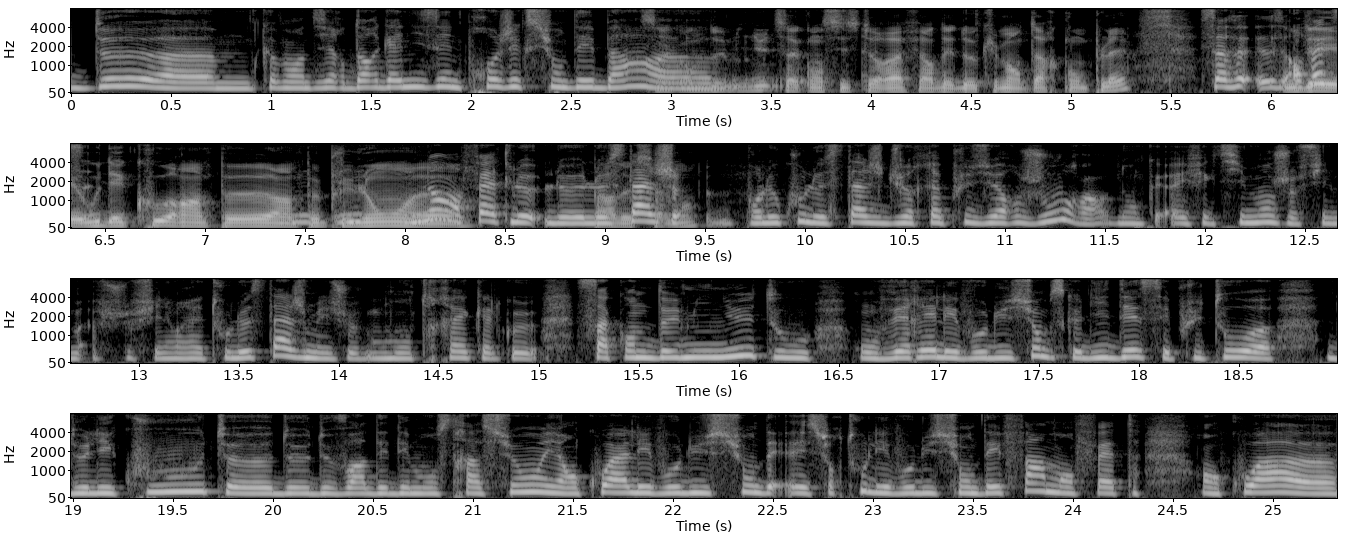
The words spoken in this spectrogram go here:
de euh, comment dire, d'organiser une projection débat. 52 euh, minutes, ça consisterait à faire des documentaires complets ça- ou, des, fait, ou des cours un peu, un peu plus longs non, euh, en fait, le, le- le stage, pour le coup, le stage durerait plusieurs jours. Donc, euh, effectivement, je, filme, je filmerais tout le stage, mais je montrerais quelques 52 minutes où on verrait l'évolution, parce que l'idée, c'est plutôt euh, de l'écoute, euh, de, de voir des démonstrations et en quoi l'évolution, et surtout l'évolution des femmes, en fait, en quoi euh,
